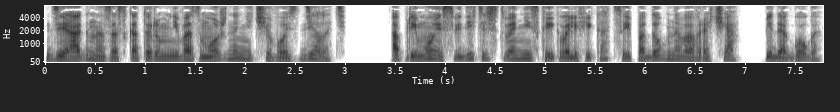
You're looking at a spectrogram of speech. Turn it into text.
диагноза, с которым невозможно ничего сделать, а прямое свидетельство низкой квалификации подобного врача, педагога,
